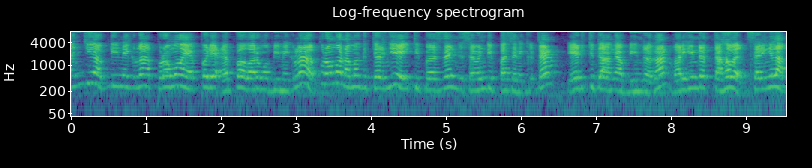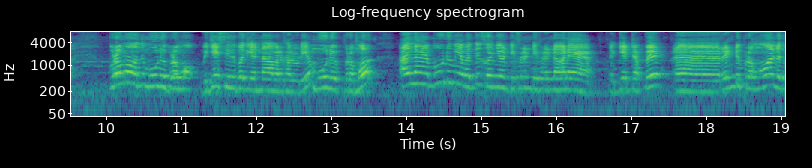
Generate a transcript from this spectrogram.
அஞ்சு அப்படின்னைக்குள்ள ப்ரோமோ எப்படி எப்போ வரும் அப்படின்னைக்குள்ள ப்ரோமோ நமக்கு தெரிஞ்சு எயிட்டி பர்சன்ட் செவன்டி பர்சன்ட் கிட்ட எடுத்துட்டாங்க அப்படின்றதான் வருகின்ற தகவல். சரிங்களா? ப்ரோமோ வந்து மூணு ப்ரோமோ விஜய் சேதுபதி அண்ணா அவர்களுடைய மூணு ப்ரோமோ அதில் மூணுமே வந்து கொஞ்சம் டிஃப்ரெண்ட் டிஃப்ரெண்டான கெட்டப்பு ரெண்டு ப்ரோமோ அல்லது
